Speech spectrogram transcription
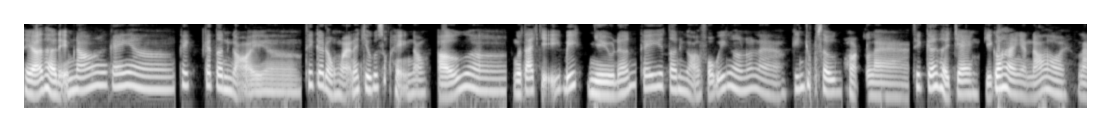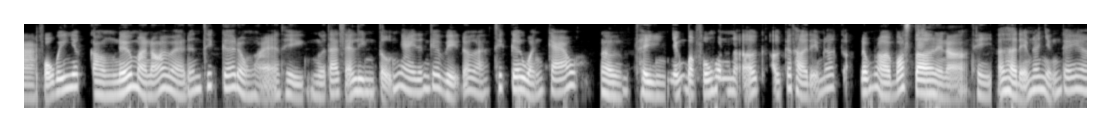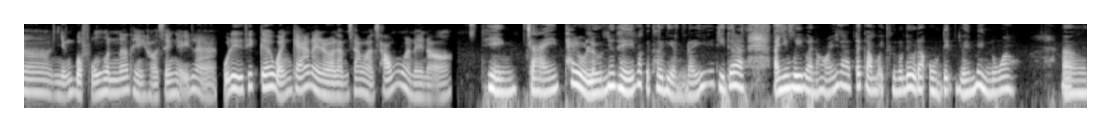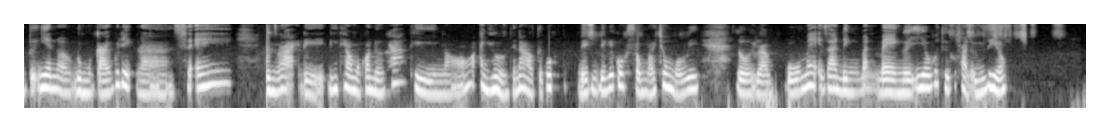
thì ở thời điểm đó cái uh, cái cái tên gọi uh, thiết kế đồ họa nó chưa có xuất hiện đâu. Ở uh, người ta chỉ biết nhiều đến cái tên gọi phổ biến hơn đó là kiến trúc sư hoặc là thiết kế thời trang. Chỉ có hai ngành đó thôi là phổ biến nhất. Còn nếu mà nói về đến thiết kế đồ họa thì người ta sẽ liên tưởng ngay đến cái việc đó là thiết kế quảng cáo ừ thì những bậc phụ huynh ở ở cái thời điểm đó đúng rồi poster này nọ thì ở thời điểm đó những cái uh, những bậc phụ huynh đó thì họ sẽ nghĩ là ủa đi thiết kế quảng cáo này rồi làm sao mà sống mà này nọ. Thì cái thay đổi lớn như thế vào cái thời điểm đấy thì tức là à, như Vi vừa nói là tất cả mọi thứ nó đều đang ổn định với mình đúng không? À, tự nhiên là đùng một cái quyết định là sẽ dừng lại để đi theo một con đường khác thì nó ảnh hưởng thế nào tới cuộc, đến đến cái cuộc sống nói chung của Vi rồi là bố mẹ, gia đình, bạn bè, người yêu các thứ có phản ứng gì không?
